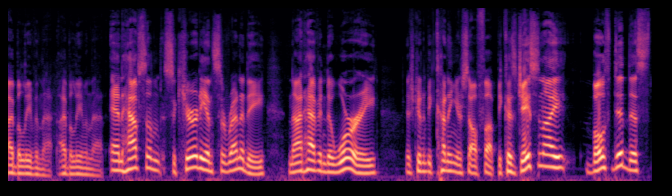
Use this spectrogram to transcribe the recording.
I believe in that. I believe in that. And have some security and serenity, not having to worry that you're going to be cutting yourself up. Because Jason and I both did this,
